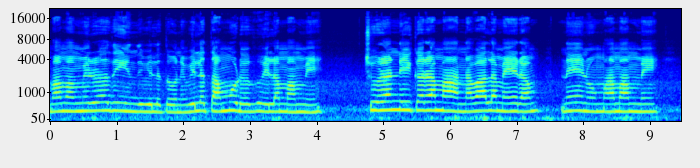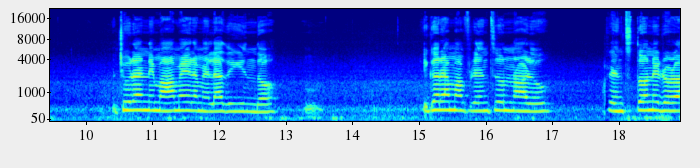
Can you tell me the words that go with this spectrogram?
మా మమ్మీ కూడా దిగింది వీళ్ళతోని. వీళ్ళ తమ్ముడు వీళ్ళ మమ్మీ. చూడండి ఇక్కడ మా అన్న వాళ్ళ మేరం నేను మా మమ్మీ. చూడండి మా మేరం ఎలా దిగిందో. ఇక్కడ మా ఫ్రెండ్స్ ఉన్నాడు. ఫ్రెండ్స్తో కూడా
